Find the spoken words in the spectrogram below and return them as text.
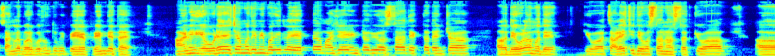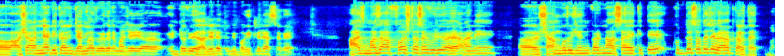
चांगलं भरभरून तुम्ही पे प्रेम देताय. आणि एवढ्या याच्यामध्ये मी बघितलं एक तर माझे इंटरव्ह्यू असतात एक तर त्यांच्या अ, देवळामध्ये किंवा चाळ्याची देवस्थानं असतात किंवा अ, अशा अन्य ठिकाणी जंगलात वगैरे माझे इंटरव्ह्यू झालेले तुम्ही बघितलेले आहेत सगळे. आज माझा हा फर्स्ट असा व्हिडिओ आहे आणि श्याम गुरुजींकडनं असं आहे की ते खुद्द स्वतःच्या घरात करतायत. बरं.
